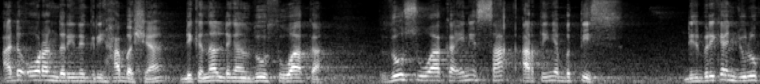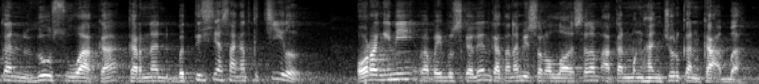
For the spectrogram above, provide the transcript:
ada orang dari negeri Habasya dikenal dengan Dzusuwaka. Dzusuwaka ini sak artinya betis. Diberikan julukan Dzusuwaka karena betisnya sangat kecil. Orang ini Bapak Ibu sekalian kata Nabi SAW akan menghancurkan Ka'bah.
